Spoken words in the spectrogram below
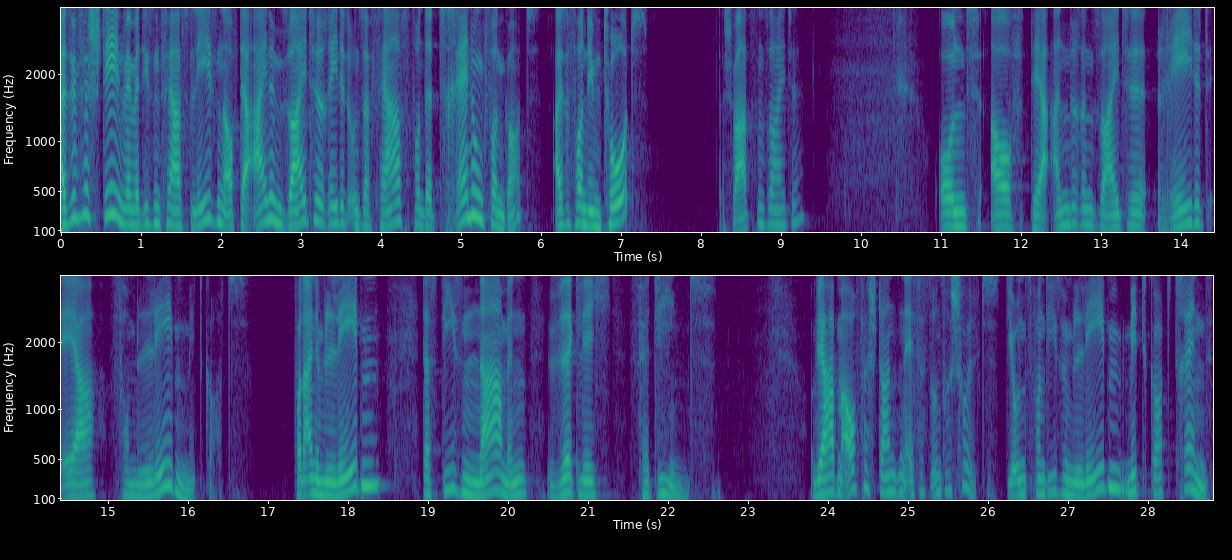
Also wir verstehen, wenn wir diesen Vers lesen, auf der einen Seite redet unser Vers von der Trennung von Gott, also von dem Tod, der schwarzen Seite. Und auf der anderen Seite redet er vom Leben mit Gott, von einem Leben, das diesen Namen wirklich verdient. Und wir haben auch verstanden, es ist unsere Schuld, die uns von diesem Leben mit Gott trennt.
